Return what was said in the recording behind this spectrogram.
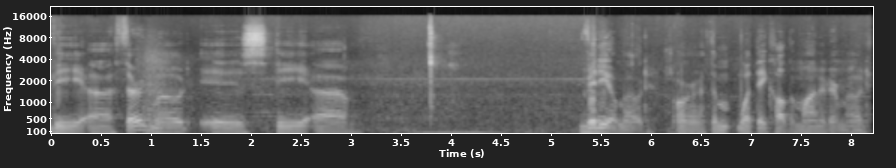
The uh, third mode is the uh, video mode, or the, what they call the monitor mode.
